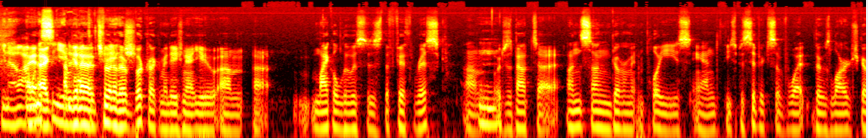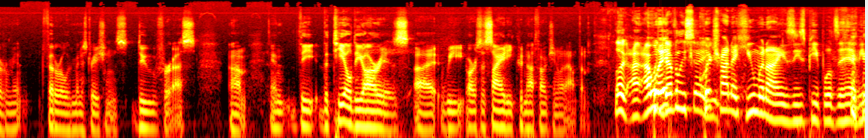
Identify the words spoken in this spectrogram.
You know, I, want to see. am an going to throw another book recommendation at you. Um, uh, Michael Lewis's The Fifth Risk, um, Mhm. which is about uh, unsung government employees and the specifics of what those large government federal administrations do for us. Um, and the the TLDR is uh, we our society could not function without them. Look, I, I would Quit- definitely say quit trying to humanize these people to him. He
